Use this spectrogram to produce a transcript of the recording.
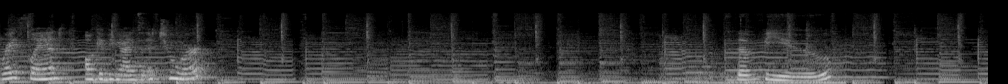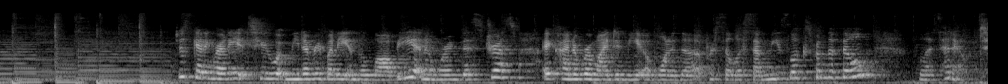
Graceland. I'll give you guys a tour. The view. Just getting ready to meet everybody in the lobby and I'm wearing this dress. It kind of reminded me of one of the Priscilla 70s looks from the film. Let's head out.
